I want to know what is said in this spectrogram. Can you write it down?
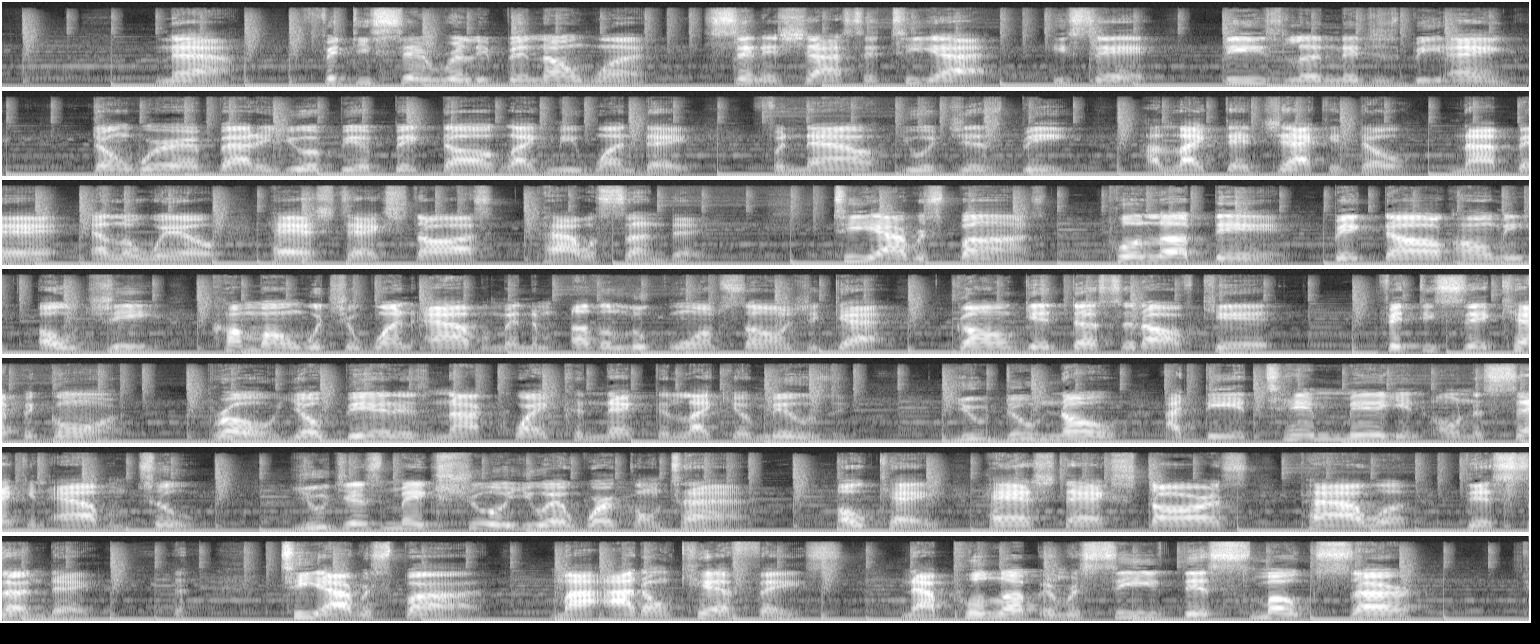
Now, 50 Cent really been on one, sending shots at T.I. He said, These little niggas be angry. Don't worry about it, you'll be a big dog like me one day. For now, you will just be. I like that jacket though, not bad, lol, hashtag Starz, power Sunday. T.I. responds, pull up then, big dog homie, OG, come on with your one album and them other lukewarm songs you got. Go on get dusted off, kid. 50 Cent kept it going. Bro, your beard is not quite connected like your music. You do know I did 10 million on the second album too. You just make sure you at work on time. Okay, hashtag Starz power this Sunday. T.I. respond, my I don't care face. Now pull up and receive this smoke, sir.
